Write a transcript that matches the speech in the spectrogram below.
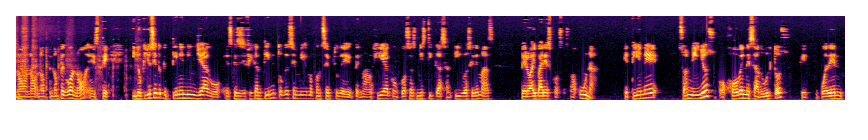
no no no no pegó no este y lo que yo siento que tiene Ninjago es que si se fijan tiene todo ese mismo concepto de tecnología con cosas místicas antiguas y demás pero hay varias cosas no una que tiene son niños o jóvenes adultos que pueden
